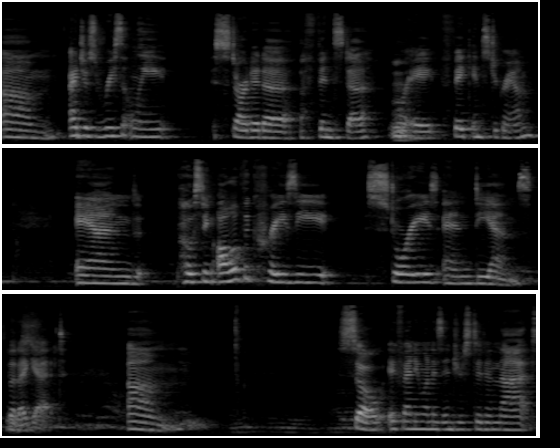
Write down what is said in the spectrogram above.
um, I just recently started a, a Finsta, mm. or a fake Instagram and posting all of the crazy stories and DMs that. I get. Um, so if anyone is interested in that,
